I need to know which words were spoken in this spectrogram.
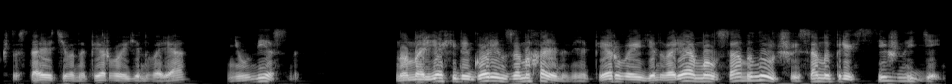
что ставить его на 1 января неуместно. Но Марьяхин и Горин замахали на меня. 1 января, мол, самый лучший, самый престижный день.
